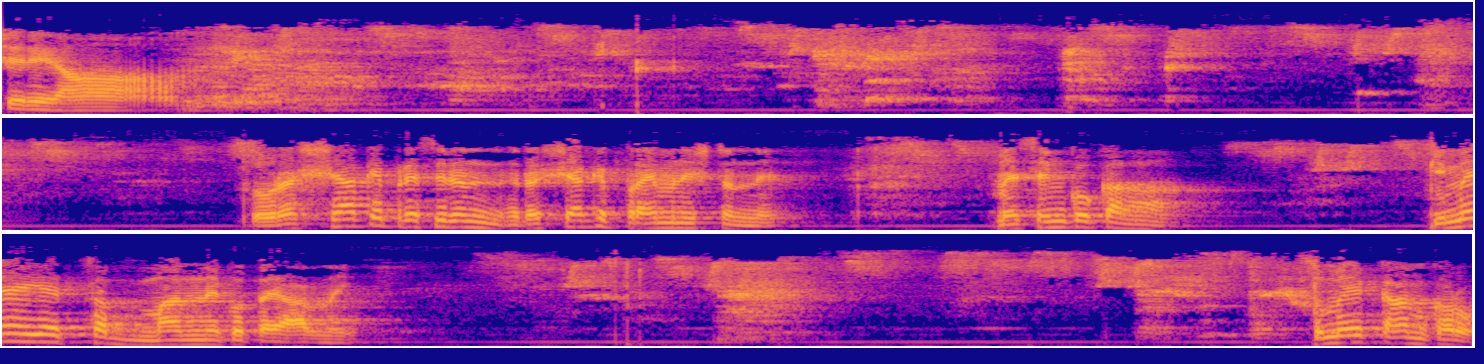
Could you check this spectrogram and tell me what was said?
श्री राम। तो रशिया के प्रेसिडेंट, रशिया के प्राइम मिनिस्टर ने मैसिंग को कहा, कि मैं ये सब मानने को तैयार नहीं। तुम एक काम करो,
